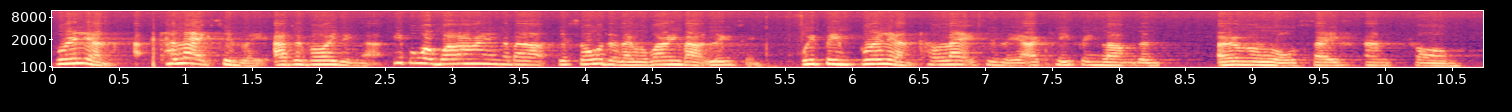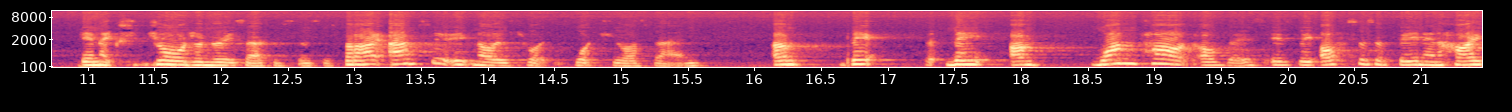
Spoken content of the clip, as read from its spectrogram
brilliant collectively at avoiding that. People were worrying about disorder, they were worrying about looting. We've been brilliant collectively at keeping London overall safe and calm in extraordinary circumstances. But I absolutely acknowledge what, what you are saying. Um, the the um, one part of this is the officers have been in high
